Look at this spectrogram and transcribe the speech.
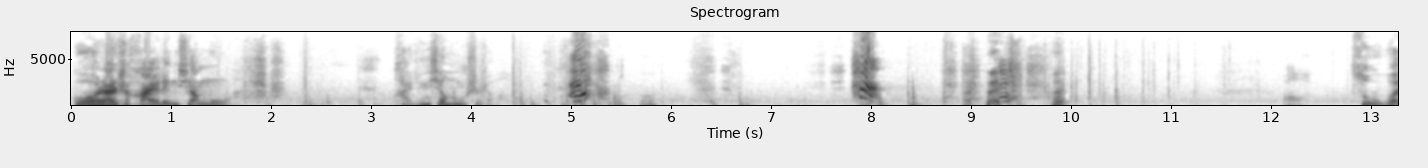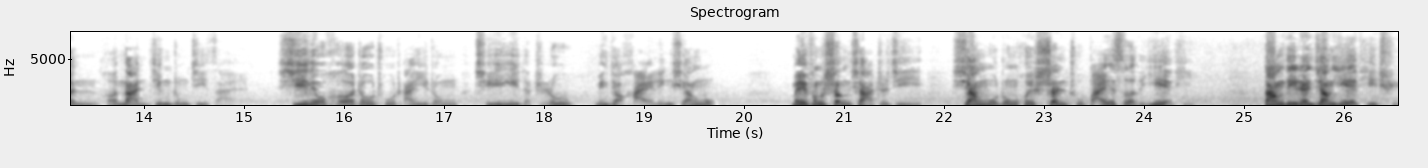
果然是海陵香木啊！海陵香木是什么？哦，《素问》和《难经》中记载，犀牛贺州出产一种奇异的植物，名叫海陵香木。每逢盛夏之际，香木中会渗出白色的液体，当地人将液体取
